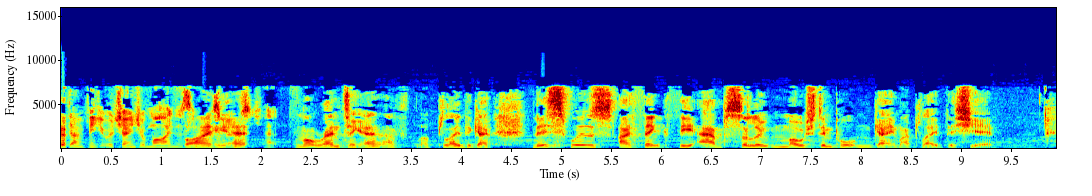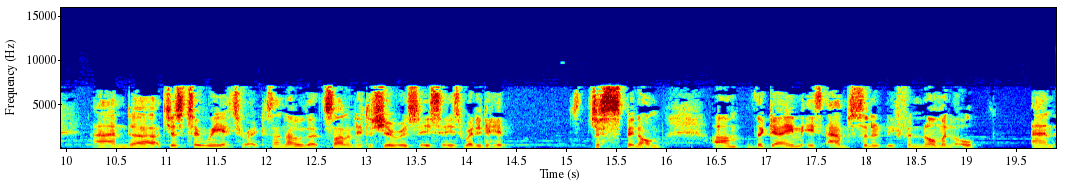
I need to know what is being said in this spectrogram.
I don't think it would change your mind. as Buying it. I'm not renting it. I've, I've played the game. This was, I think, the absolute most important game I played this year. And uh, just to reiterate, because I know that Silent Hitoshu is, is, is ready to hit, just spin on. Um, the game is absolutely phenomenal, and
